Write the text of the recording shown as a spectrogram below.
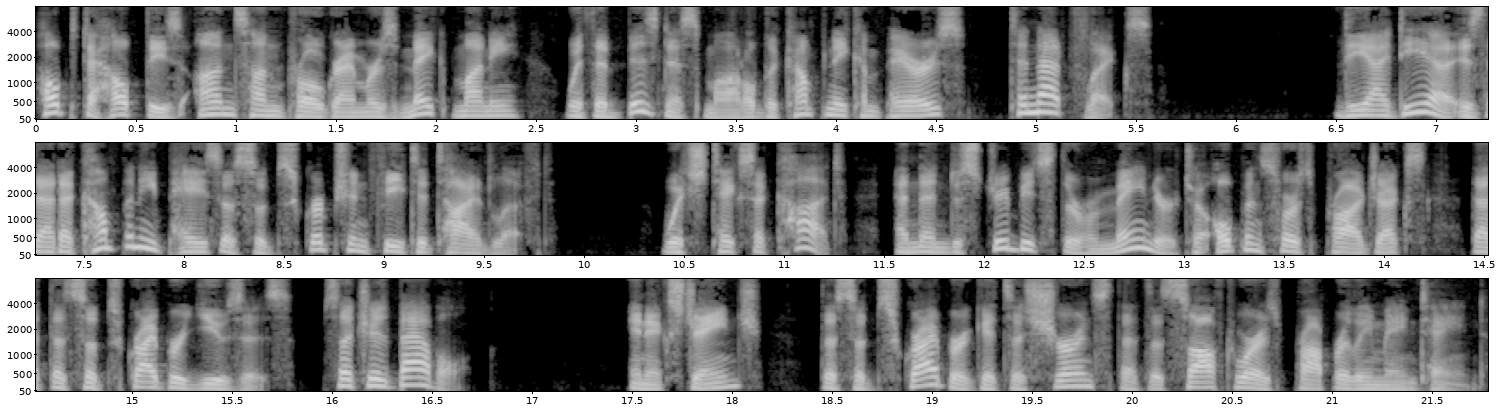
hopes to help these unsung programmers make money with a business model the company compares to Netflix. The idea is that a company pays a subscription fee to Tidelift, which takes a cut and then distributes the remainder to open source projects that the subscriber uses, such as Babel. In exchange, the subscriber gets assurance that the software is properly maintained.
